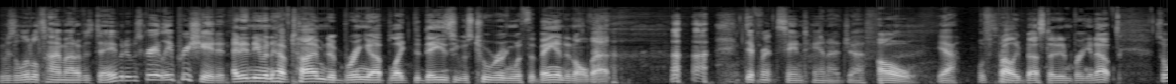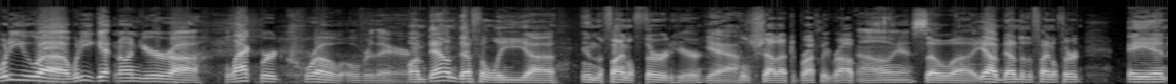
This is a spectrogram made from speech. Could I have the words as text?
it was a little time out of his day, but it was greatly appreciated. I didn't even have time to bring up like the days he was touring with the band and all that. Different Santana, Jeff. Oh, Yeah. it's probably best I didn't bring it up. So what are you uh, what are you getting on your uh, Blackbird Crow over there? I'm down definitely uh, in the final third here. Yeah. little shout out to Broccoli Rob. oh yeah. So uh, yeah, I'm down to the final third, and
